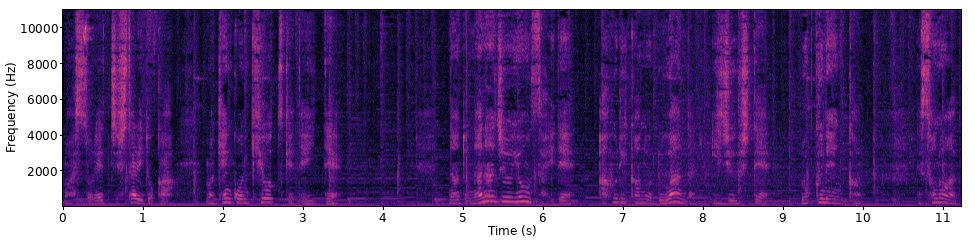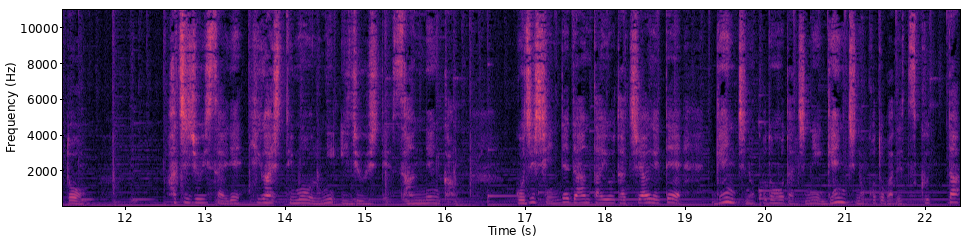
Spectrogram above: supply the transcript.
まあ、ストレッチしたりとか、まあ、健康に気をつけていてなんと74歳でアフリカのルワンダに移住して6年間でその後81歳で東ティモールに移住して3年間ご自身で団体を立ち上げて現地の子どもたちに現地の言葉で作った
